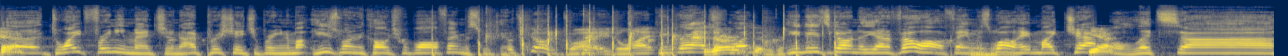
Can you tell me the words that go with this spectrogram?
Yeah. the Dwight Freeney mentioned, I appreciate you bringing him up. He's running the College Football Hall of Fame this weekend. Let's go, Dwight. Dwight. Congrats, Deserves Dwight. it. He needs to go into the NFL Hall of Fame as well. Hey, Mike Chappell, Yes. let's uh,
